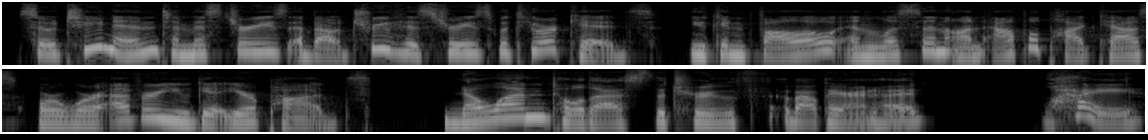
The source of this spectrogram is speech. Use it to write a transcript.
So tune in to Mysteries About True Histories with your kids. You can follow and listen on Apple Podcasts or wherever you get your pods. No one told us the truth about parenthood. Why?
